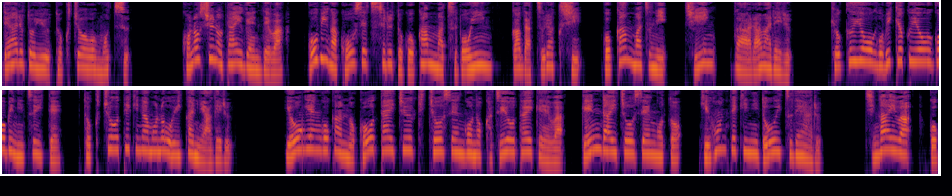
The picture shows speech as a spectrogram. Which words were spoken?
であるという特徴を持つ。この種の体言では、語尾が交接すると語感末母音が脱落し、語感末に子音が現れる。曲用語尾曲用語尾について特徴的なものを以下に挙げる？用言語間の交代中期朝鮮語の活用体系は現代朝鮮語と基本的に同一である。違いは語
